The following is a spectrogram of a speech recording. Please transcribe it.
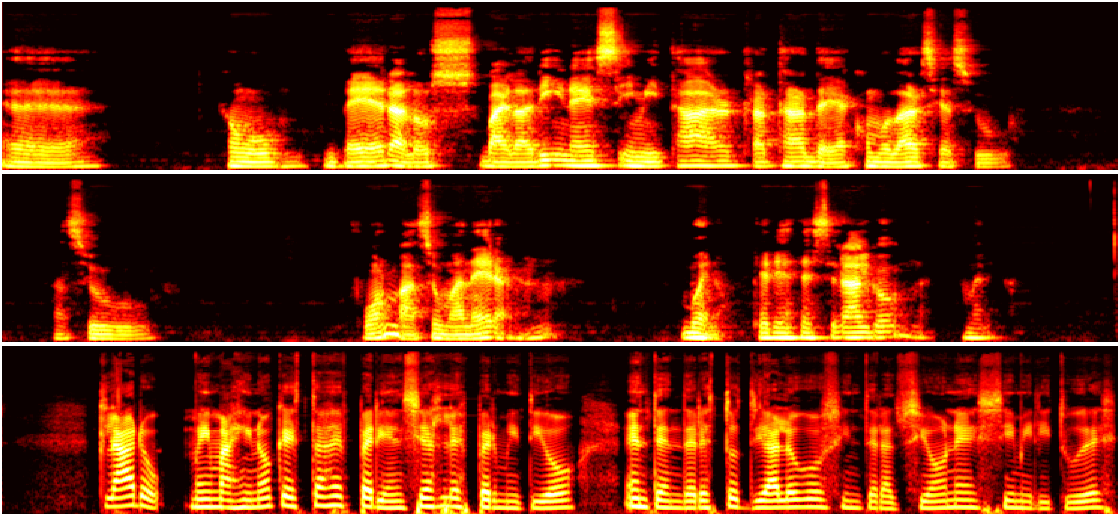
eh, como ver a los bailarines, imitar, tratar de acomodarse a su, a su forma, a su manera. Bueno, ¿querías decir algo, María? Claro, me imagino que estas experiencias les permitió entender estos diálogos, interacciones, similitudes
